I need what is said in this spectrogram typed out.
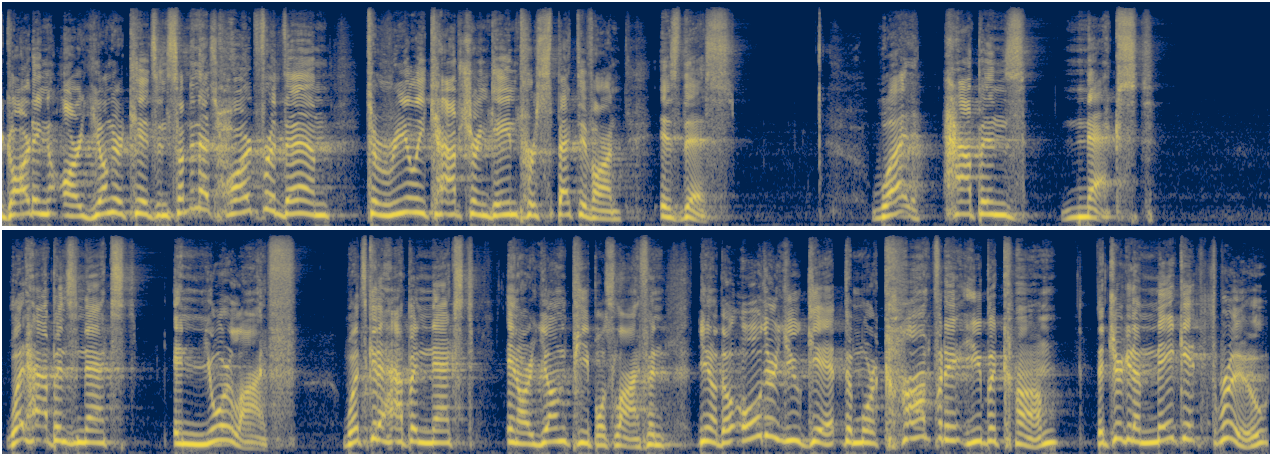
regarding our younger kids and something that's hard for them to really capture and gain perspective on is this What happens next? What happens next in your life? What's gonna happen next in our young people's life? And you know, the older you get, the more confident you become that you're gonna make it through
